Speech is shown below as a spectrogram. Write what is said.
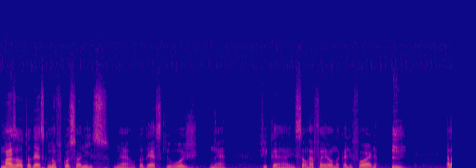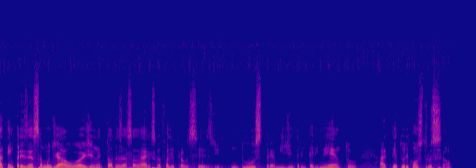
Mas a Autodesk não ficou só nisso. Né? A Autodesk hoje né, fica em São Rafael, na Califórnia. Ela tem presença mundial hoje em todas essas áreas que eu falei para vocês, de indústria, mídia e entretenimento, arquitetura e construção.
